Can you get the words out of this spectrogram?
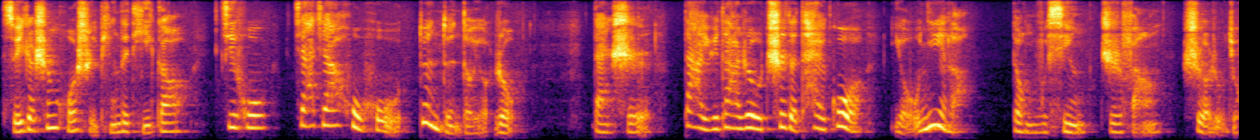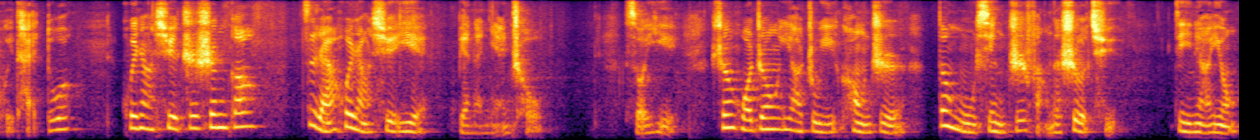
随着生活水平的提高，几乎家家户户顿顿都有肉，但是大鱼大肉吃的太过油腻了，动物性脂肪。摄入就会太多，会让血脂升高，自然会让血液变得粘稠。所以生活中要注意控制动物性脂肪的摄取，尽量用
